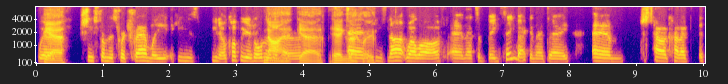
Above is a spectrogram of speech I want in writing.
where Yeah, she's from this rich family he's you know a couple years older than her Yeah, yeah, exactly. and he's not well off, and that's a big thing back in that day. And just how it kind of it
